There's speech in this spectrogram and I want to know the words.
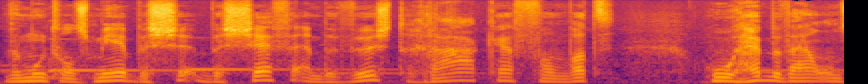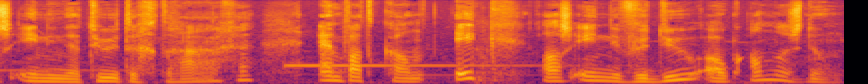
We moeten ons meer beseffen en bewust raken van wat, hoe hebben wij ons in die natuur te gedragen? En wat kan ik als individu ook anders doen?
